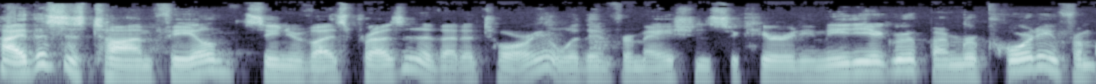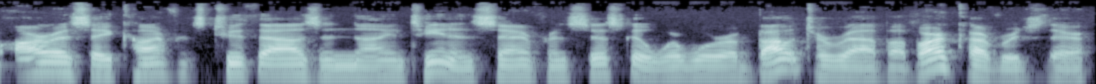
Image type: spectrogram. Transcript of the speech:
Hi, this is Tom Field, Senior Vice President of Editorial with Information Security Media Group. I'm reporting from RSA Conference 2019 in San Francisco, where we're about to wrap up our coverage there.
